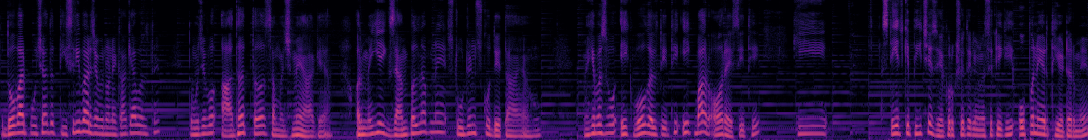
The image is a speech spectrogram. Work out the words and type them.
तो दो बार पूछा तो तीसरी बार जब उन्होंने कहा, क्या बोलते हैं? तो मुझे वो आदत समझ में आ गया। और मैं ये एग्ज़ाम्पल ना अपने स्टूडेंट्स को देता आया हूँ। मैं कि बस वो एक वो गलती थी, एक बार और ऐसी थी कि स्टेज के पीछे से कुरुक्षेत्र यूनिवर्सिटी के ओपन एयर थिएटर में,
